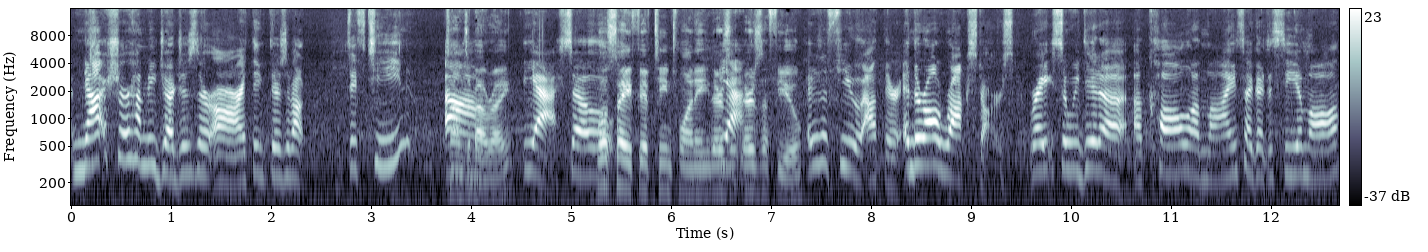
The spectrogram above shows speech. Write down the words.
I'm not sure how many judges there are. I think there's about 15. Sounds Um, about right. Yeah, so We'll say 15, 20. There's, Yeah. a, there's a few. There's a few out there, and they're all rock stars, right? So we did a, a call online, so I got to see them all,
